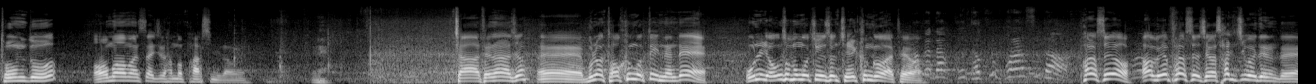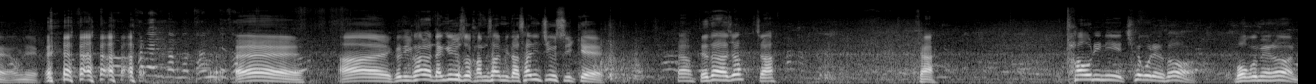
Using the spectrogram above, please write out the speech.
돔도 어마어마한 사이즈를 한번 봤습니다. 오늘. 예. 자, 대단하죠? 예. 물론 더 큰 것도 있는데 오늘 여기서 본 것 중에서는 제일 큰 것 같아요. 아까 나그 덕후 프랑스다. 팔았어요? 아, 왜 팔았어요? 제가 사진 찍어야 되는데, 어머니. 파라니까 뭐 당근에서 예. 아, 그래도 이거 하나 남겨줘서 감사합니다. 사진 찍을 수 있게. 자, 대단하죠? 자. 자. 타우린이 최고라서 먹으면은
